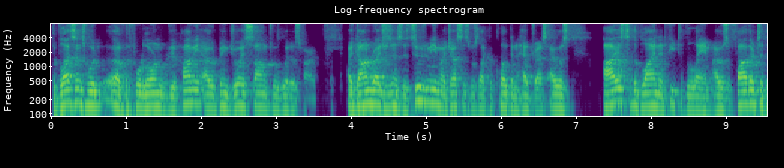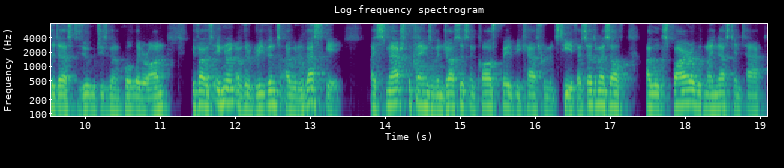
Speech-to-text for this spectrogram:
The blessings would, of the forlorn would be upon me. I would bring joyous song to a widow's heart. I donned righteousness that suited me. My justice was like a cloak and a headdress. I was eyes to the blind and feet to the lame. I was a father to the destitute, which he's going to quote later on. If I was ignorant of their grievance, I would investigate. I smashed the fangs of injustice and caused prey to be cast from its teeth. I said to myself, I will expire with my nest intact.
